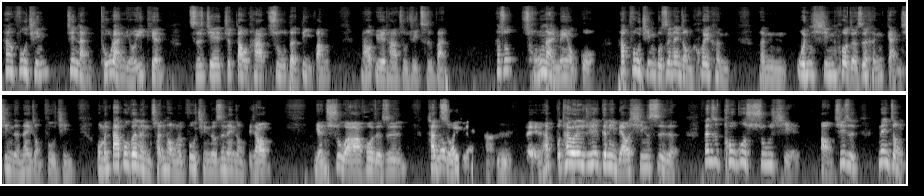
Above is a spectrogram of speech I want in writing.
他父亲竟然突然有一天直接就到他租的地方，然后约他出去吃饭。他说从来没有过，他父亲不是那种会很很温馨或者是很感性的那种父亲。我们大部分很传统的父亲都是那种比较严肃啊，或者是。他只会啊，嗯，对他不太会去跟你聊心事的，但是透过书写啊，其实那种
